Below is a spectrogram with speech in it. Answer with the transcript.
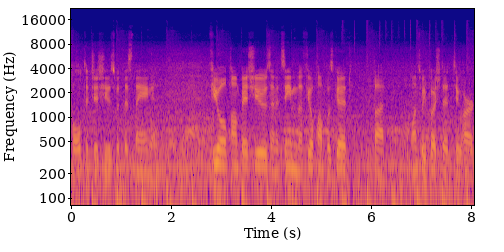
voltage issues with this thing, and fuel pump issues and it seemed the fuel pump was good, but once we pushed it too hard,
